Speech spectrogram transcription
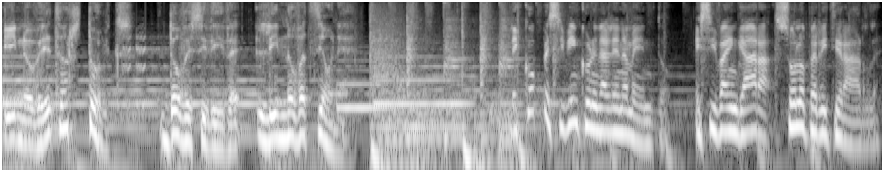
Innovators Talks, dove si vive l'innovazione. Le coppe si vincono in allenamento e si va in gara solo per ritirarle.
